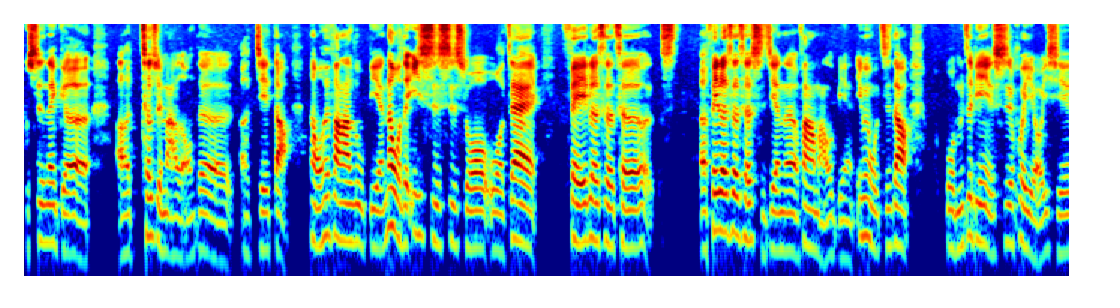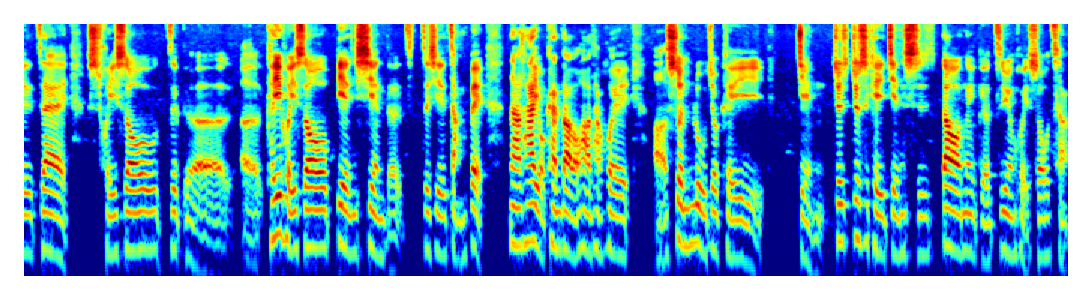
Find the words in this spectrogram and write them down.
不是那个。呃，车水马龙的呃街道，那我会放在路边。那我的意思是说，我在非垃圾车呃非垃圾车时间呢，放到马路边，因为我知道我们这边也是会有一些在回收这个呃可以回收变现的这些长辈，那他有看到的话，他会呃顺路就可以捡，就是就是可以捡拾到那个资源回收厂。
